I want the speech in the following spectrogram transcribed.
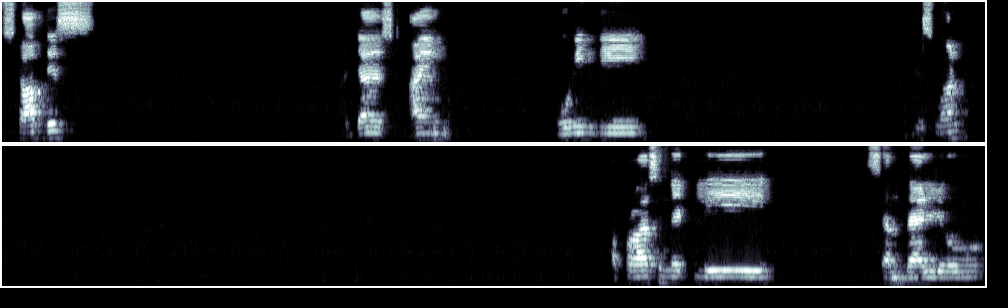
stop this. Just I am moving the this one. Approximately some value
